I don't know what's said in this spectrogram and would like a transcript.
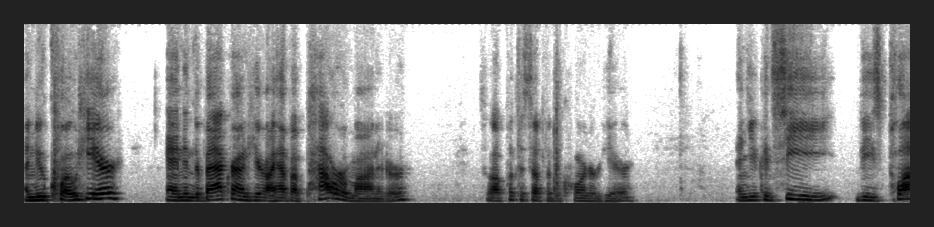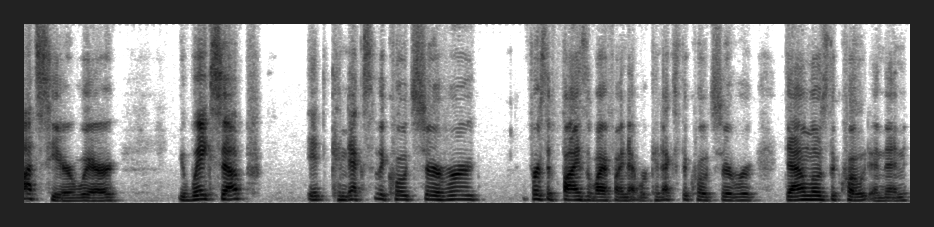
a new quote here. And in the background here, I have a power monitor. So I'll put this up in the corner here. And you can see these plots here where it wakes up, it connects to the quote server. First, it finds the Wi-Fi network, connects to the quote server, downloads the quote, and then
